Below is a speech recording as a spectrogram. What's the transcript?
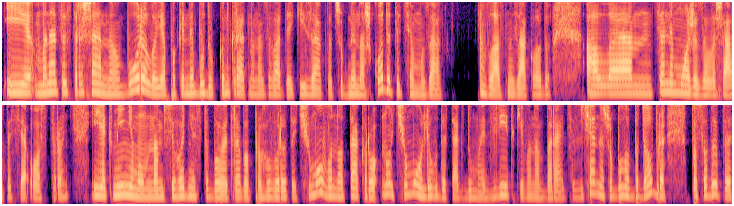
І мене це страшенно обурило. Я поки не буду конкретно називати який заклад, щоб не нашкодити цьому закладу власне закладу, але це не може залишатися осторонь. І як мінімум, нам сьогодні з тобою треба проговорити, чому воно так ну, чому люди так думають, звідки воно береться. Звичайно, що було б добре посадити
